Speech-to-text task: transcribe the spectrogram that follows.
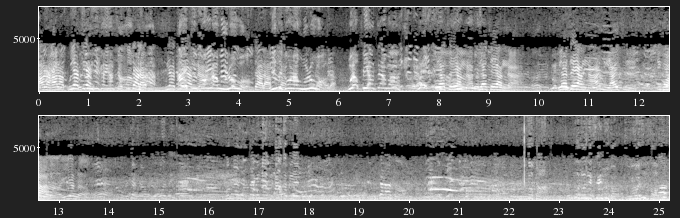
好了好了，不要这样。我知道了，不要这样啦。公然侮辱我！知道了，你是公然侮辱我！我有必要这样吗？不要这样啦，不要这样啦，不要这样拿，女孩子。一样的。从那边那边开始到这边，在哪走？要打，如果说你先出手，警察会出手。啊。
